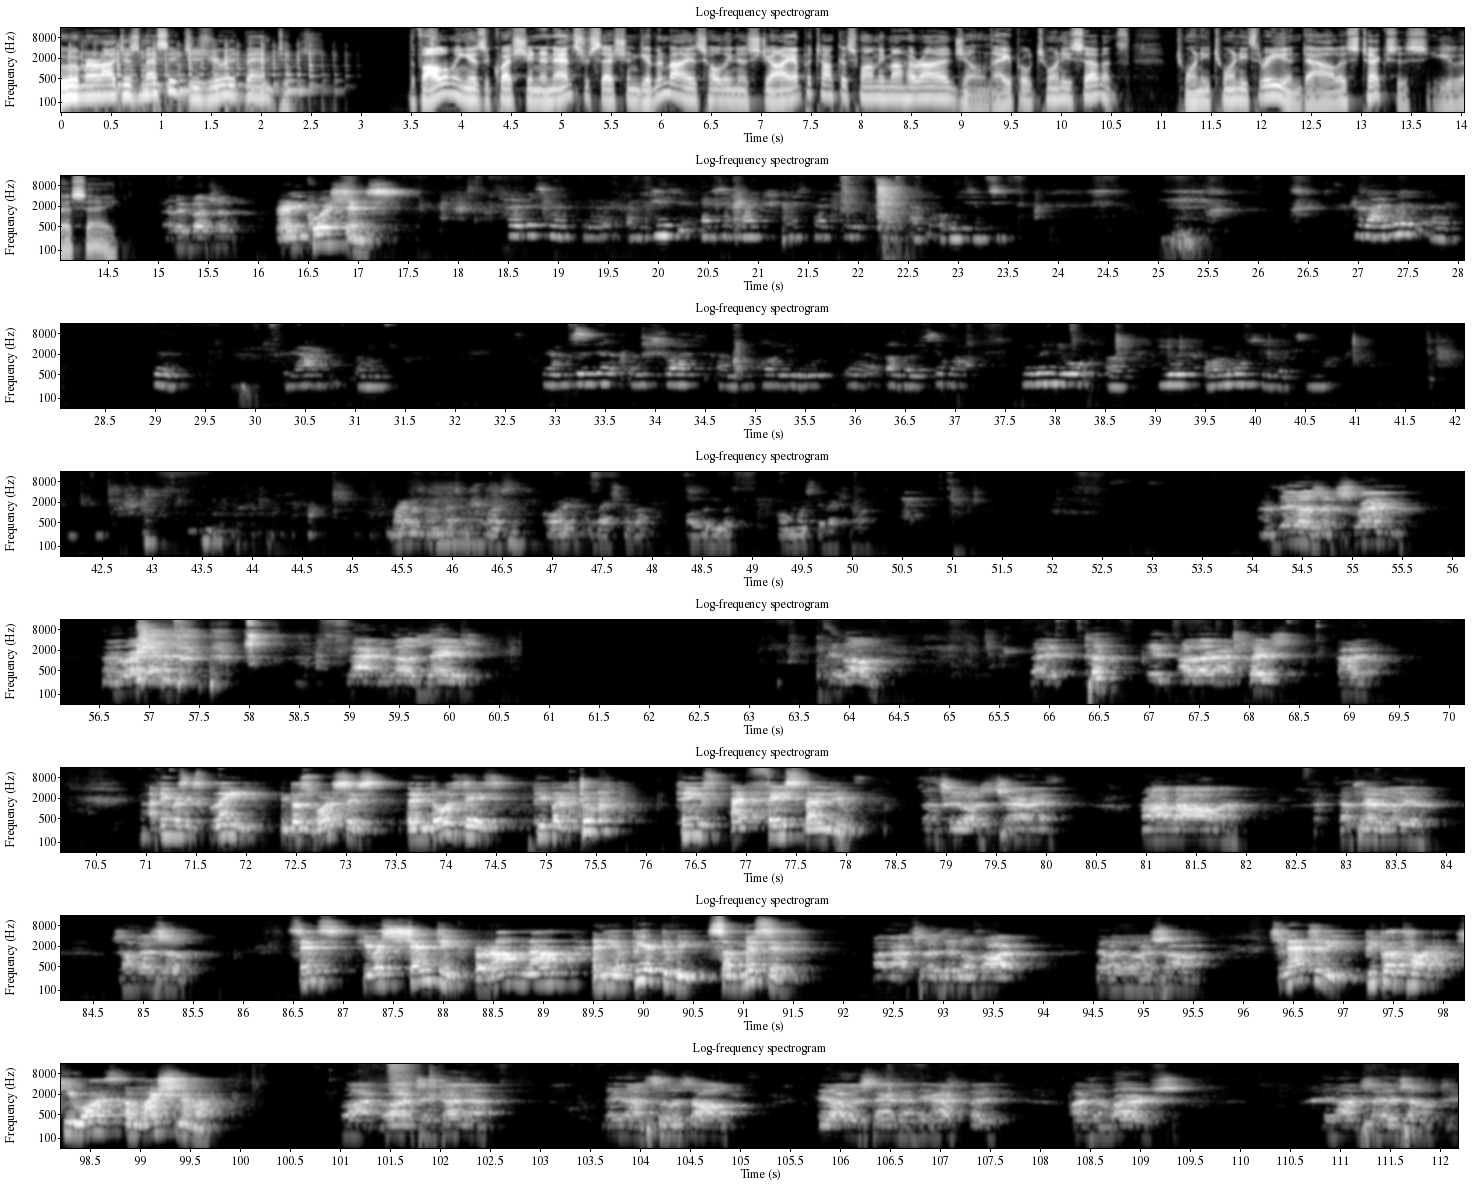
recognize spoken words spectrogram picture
Guru Maharaj's message is your advantage. The following is a question and answer session given by His Holiness Jayapataka Swami Maharaj on April 27th, 2023 in Dallas, Texas, USA. Any questions? Any questions? Service member, please accept respectful obeisance. Why was the Ram um, Ramchandra um, was um, called the, uh, a Vaishnava even though um, he was almost a Vaishnava? Why was Ramdas was called a Vaishnava, although he was almost a Vaishnava? I think it was explained in the writings that in those days people they took each other at face value. I think it was explained in those verses that in those days people took things at face value. Since he was chanting Ram Ram and appeared to Since he was chanting Ram Nam and he appeared to be submissive, and actually people thought he was a Vaishnava. so naturally people thought he was a Vaishnava. Right, Lord Chaitanya, being a superstar, you understand that he actually was emerged. He learned Sahajamukti.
